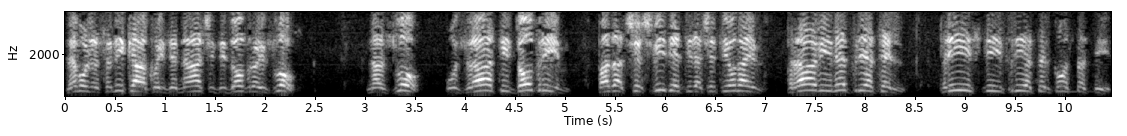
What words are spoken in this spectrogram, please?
Ne može se nikako izjednačiti dobro i zlo. Na zlo uzrati dobrim, pa da ćeš vidjeti da će ti onaj pravi neprijatelj, prisni prijatelj postati.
